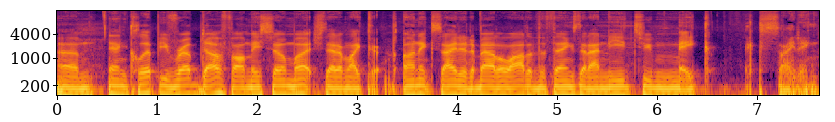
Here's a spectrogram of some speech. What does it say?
Um, and Clip, you've rubbed off on me so much that I'm like unexcited about a lot of the things that I need to make exciting.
